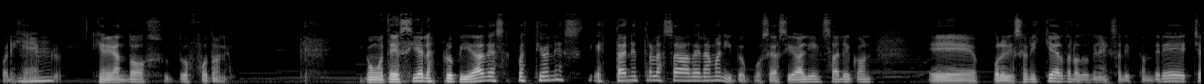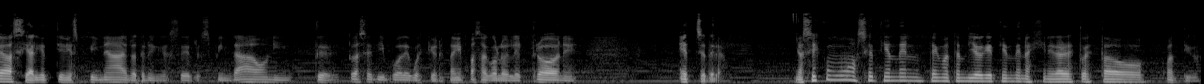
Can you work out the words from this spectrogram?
por ejemplo, generan dos, dos fotones. Y como te decía, las propiedades de esas cuestiones están entrelazadas de la manito. O sea, si alguien sale con eh, polarización izquierda, el otro tiene que salir con derecha. Si alguien tiene spin up, el otro tiene que hacer spin down y todo ese tipo de cuestiones. También pasa con los electrones, etcétera. Así es como se tienden, tengo entendido que tienden a generar estos estados cuánticos.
